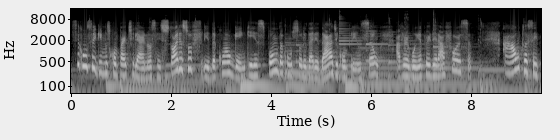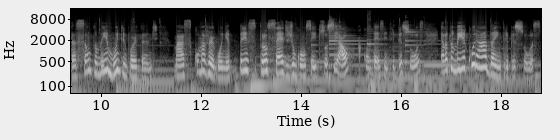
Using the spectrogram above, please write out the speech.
Se conseguimos compartilhar nossa história sofrida com alguém que responda com solidariedade e compreensão, a vergonha perderá a força. A autoaceitação também é muito importante, mas como a vergonha procede de um conceito social, acontece entre pessoas, ela também é curada entre pessoas.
